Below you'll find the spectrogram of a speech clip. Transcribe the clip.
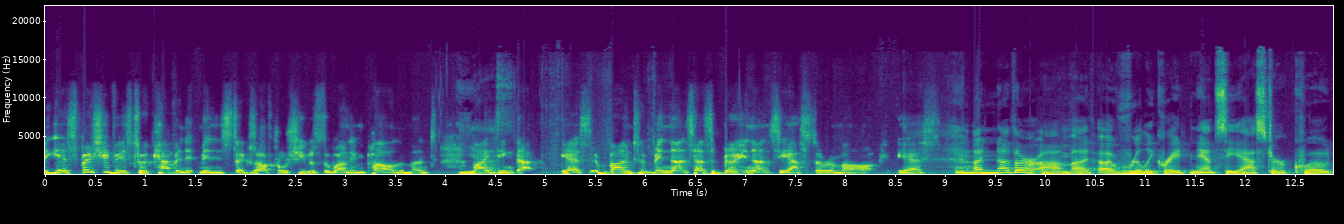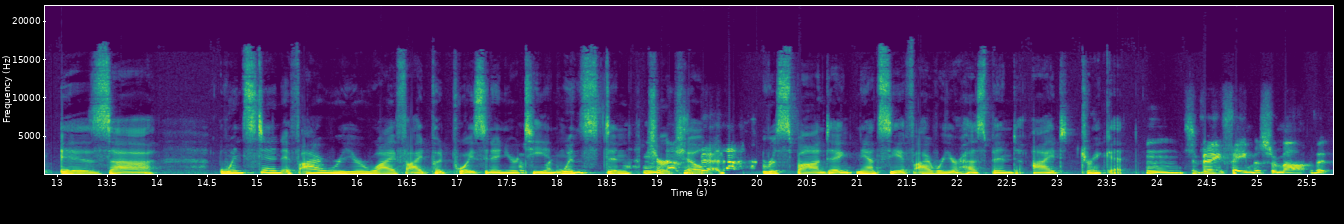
yeah, especially if it's to a cabinet minister, because after all, she was the one in Parliament. Yes. I think that yes, bound to have been Nancy. That's a very Nancy Astor remark. Yes. Mm. Another um, a, a, really great Nancy Astor quote is. Uh, Winston, if I were your wife, I'd put poison in your tea. And Winston mm, Churchill responding, Nancy, if I were your husband, I'd drink it. Mm, it's a very famous remark that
